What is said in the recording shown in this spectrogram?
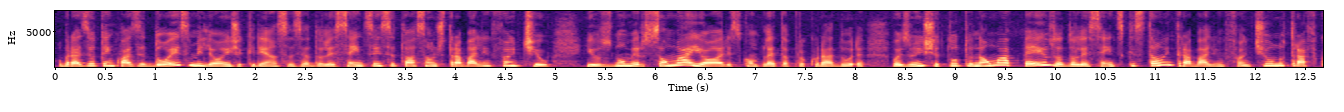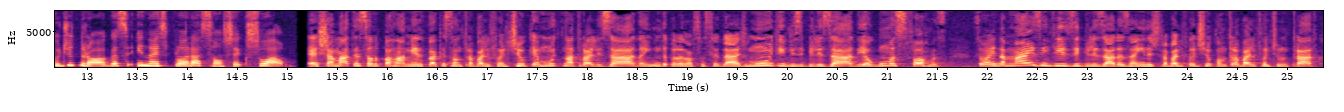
o Brasil tem quase 2 milhões de crianças e adolescentes em situação de trabalho infantil e os números são maiores, completa a procuradora, pois o Instituto não mapeia os adolescentes que estão em trabalho infantil no tráfico de drogas e na exploração sexual. É chamar a atenção do parlamento para a questão do trabalho infantil, que é muito naturalizada ainda pela nossa sociedade, muito invisibilizada e algumas formas são ainda mais invisibilizadas ainda de trabalho infantil, como o trabalho infantil no tráfico,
